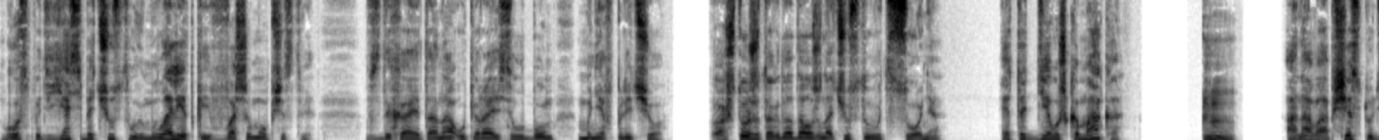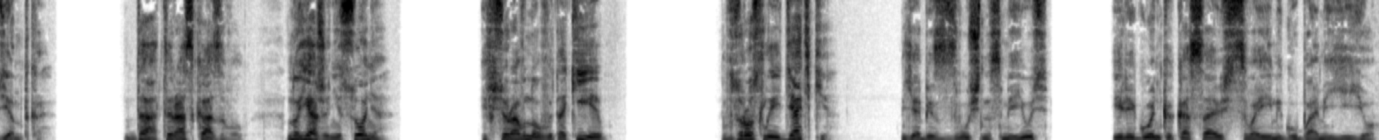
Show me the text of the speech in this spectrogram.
Господи, я себя чувствую малолеткой в вашем обществе. Вздыхает она, упираясь лбом мне в плечо. А что же тогда должна чувствовать Соня? Это девушка Мака? Она вообще студентка. Да, ты рассказывал. Но я же не Соня. И все равно вы такие... взрослые дядьки. Я беззвучно смеюсь и легонько касаюсь своими губами ее.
